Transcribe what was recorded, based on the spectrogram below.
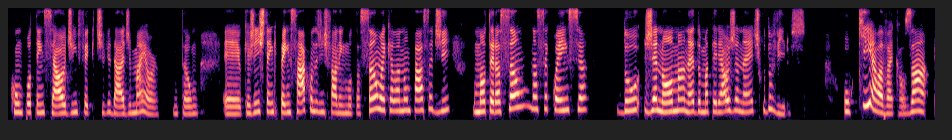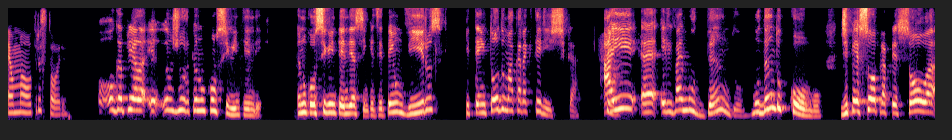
com potencial de infectividade maior. Então, é, o que a gente tem que pensar quando a gente fala em mutação é que ela não passa de uma alteração na sequência do genoma, né, do material genético do vírus. O que ela vai causar é uma outra história. Ô, Gabriela, eu, eu juro que eu não consigo entender. Eu não consigo entender assim. Quer dizer, tem um vírus que tem toda uma característica. Sim. Aí é, ele vai mudando, mudando como? De pessoa para pessoa,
